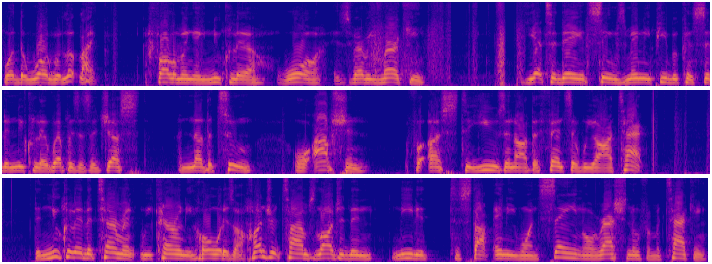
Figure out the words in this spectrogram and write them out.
What the world would look like following a nuclear war is very murky. Yet today, it seems many people consider nuclear weapons as just another tool or option for us to use in our defense if we are attacked. The nuclear deterrent we currently hold is a hundred times larger than needed to stop anyone sane or rational from attacking.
